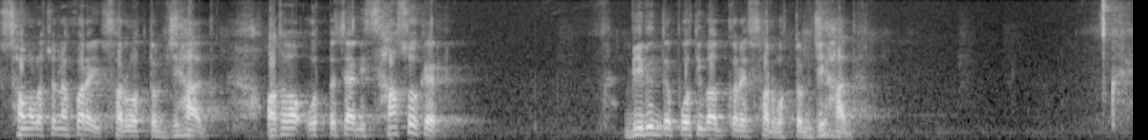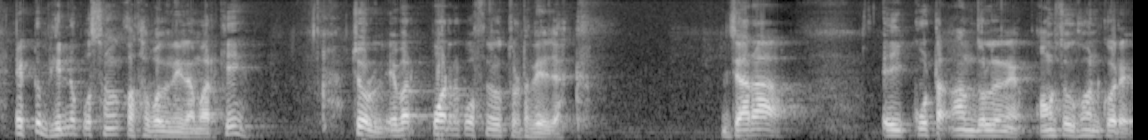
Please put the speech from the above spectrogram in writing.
সমালোচনা করাই সর্বোত্তম জিহাদ অথবা অত্যাচারী শাসকের বিরুদ্ধে প্রতিবাদ করাই সর্বোত্তম জিহাদ। একটু ভিন্ন প্রসঙ্গে কথা বলে নিলাম আর কি। চলুন, এবার পরের প্রশ্নের উত্তরটা দিয়ে যাক। যারা এই কোটা আন্দোলনে অংশগ্রহণ করে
